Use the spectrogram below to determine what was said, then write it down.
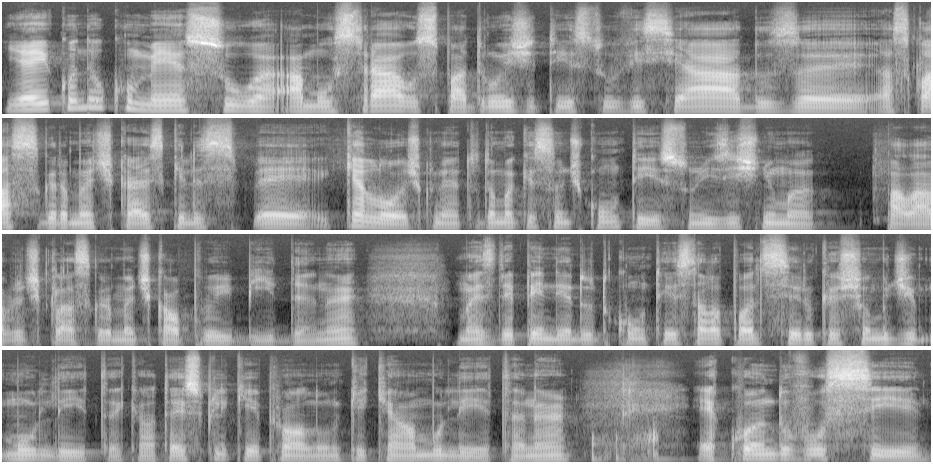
E aí, quando eu começo a, a mostrar os padrões de texto viciados, é, as classes gramaticais que eles. É, que é lógico, né? Tudo é uma questão de contexto, não existe nenhuma palavra de classe gramatical proibida, né? Mas dependendo do contexto, ela pode ser o que eu chamo de muleta, que eu até expliquei para um aluno o que é uma muleta, né? É quando você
